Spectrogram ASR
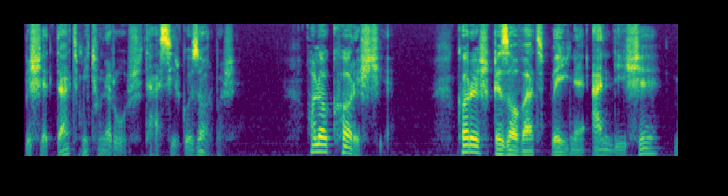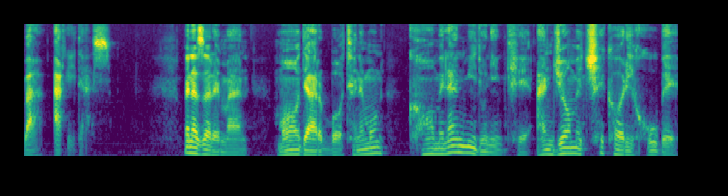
به شدت می‌تونه روش تأثیر گذار باشه. حالا کارش چیه؟ کارش قضاوت بین اندیشه و عقیده است. به نظر من ما در باطنمون کاملا می‌دونیم که انجام چه کاری خوبه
